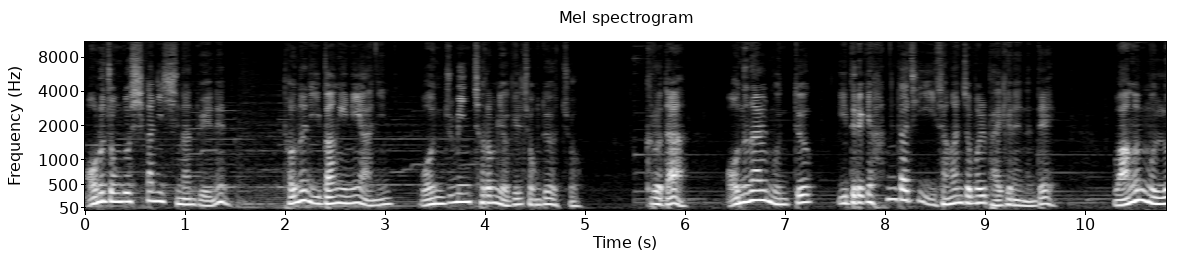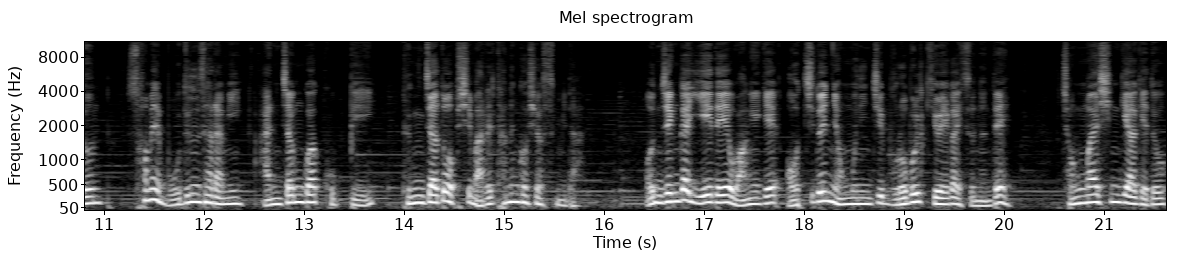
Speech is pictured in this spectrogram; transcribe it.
어느 정도 시간이 지난 뒤에는 더는 이방인이 아닌 원주민처럼 여길 정도였죠. 그러다 어느 날 문득 이들에게 한 가지 이상한 점을 발견했는데 왕은 물론 섬의 모든 사람이 안장과 고삐, 등자도 없이 말을 타는 것이었습니다. 언젠가 이에 대해 왕에게 어찌된 영문인지 물어볼 기회가 있었는데 정말 신기하게도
